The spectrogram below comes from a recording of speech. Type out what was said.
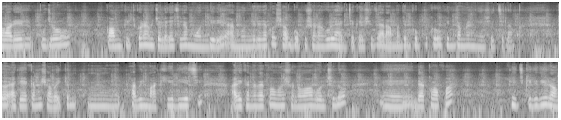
ঘরের পুজো কমপ্লিট করে আমি চলে গেছিলাম মন্দিরে। আর মন্দিরে দেখো সব গোপুসোনাগুলো এক জায়গায় এসেছে, আর আমাদের গোপুকেও কিন্তু আমরা নিয়ে এসেছিলাম। তো একে একে আমি সবাইকে আবির মাখিয়ে দিয়েছি। আর এখানে দেখো আমার সোনামা বলছিল দেখো আপা, ফিচকিরি দিয়ে রং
